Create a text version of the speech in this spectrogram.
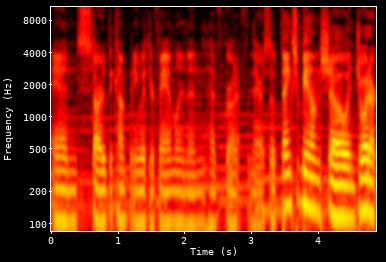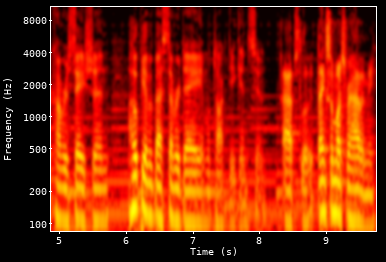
and started the company with your family, and then have grown it from there. So thanks for being on the show. Enjoyed our conversation. I hope you have a best ever day, and we'll talk to you again soon. Absolutely. Thanks so much for having me.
